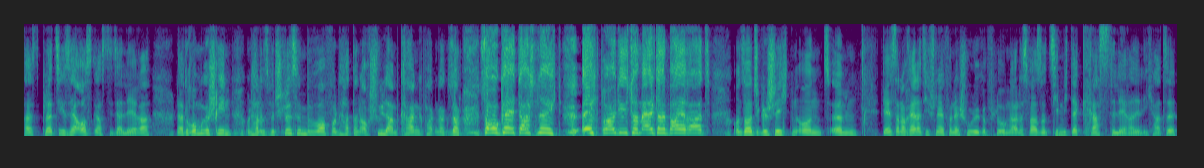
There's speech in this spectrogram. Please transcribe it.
heißt, plötzlich ist er ausgerastet, dieser Lehrer, und hat rumgeschrien und hat uns mit Schlüsseln beworfen und hat dann auch Schüler am Kragen gepackt und hat gesagt, so geht das nicht, ich brauche die zum Elternbeirat und solche Geschichten und ähm, der ist dann auch relativ schnell von der Schule geflogen, aber das war so ziemlich der krasseste Lehrer, den ich hatte.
